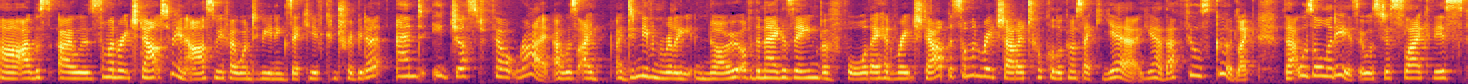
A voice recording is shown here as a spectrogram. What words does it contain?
Uh, I was I was someone reached out to me and asked me if I wanted to be an executive contributor, and it just felt right. I was I I didn't even really know of the magazine before they had reached out, but someone reached out. I took a look and I was like, yeah, yeah, that feels good. Like that was all it is. It was just like this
